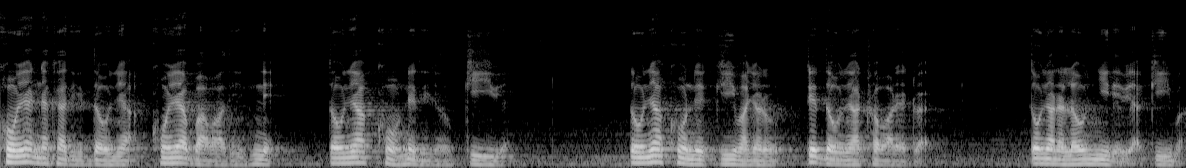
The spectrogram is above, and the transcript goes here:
ခွန်ရဲ့နှစ်ခတ်ဒီ3ညခွန်ရဲ့ပါပါဒီ2 3ညခွန်2ဒီကျွန်တော်ကီးဗျ3ညခွန်2ကီးမှာကျွန်တော်1 3ညထွက်သွားတဲ့အတွက် 3ညနှလုံးညှိတယ်ဗျကီးမှာ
